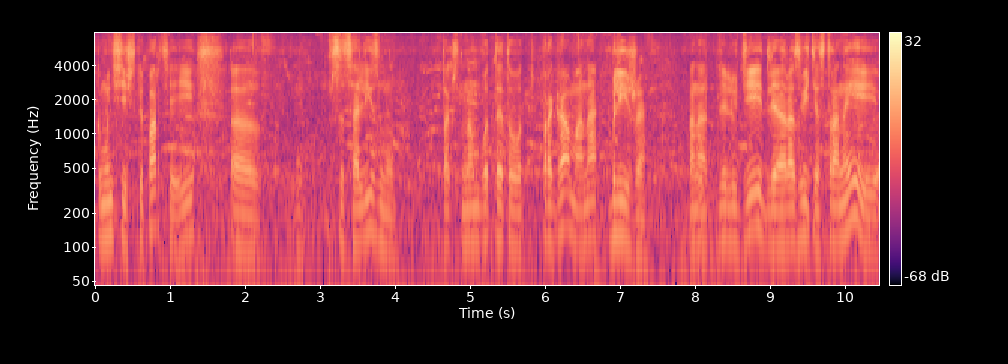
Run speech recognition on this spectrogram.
коммунистической партии и э, социализму. Так что нам вот эта вот программа, она ближе. Она для людей, для развития страны. И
